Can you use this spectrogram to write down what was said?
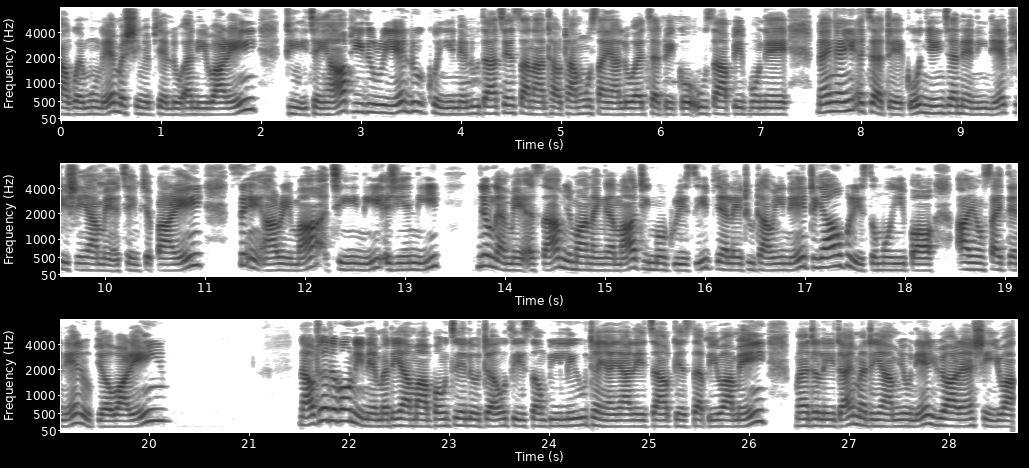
ကာကွယ်မှုလည်းမရှိမဖြစ်လိုအပ်နေပါတယ်။ဒီအချိန်ဟာပြည်သူတွေရဲ့လူခွင့်ရေးနဲ့လူသားချင်းစာနာထောက်ထားမှုဆိုင်ရာလိုအပ်ချက်တွေကိုဦးစားပေးဖို့နဲ့နိုင်ငံရေးအကြက်တွေကိုငြိမ်းချမ်းတဲ့နည်းနဲ့ဖြည့်ရှင်းရမယ့်အချိန်ဖြစ်ပါတယ်။စစ်အင်အားတွေမှာအချင်းနီးအရင်နီးမြုပ်နှံမဲ့အစားမြန်မာနိုင်ငံမှာဒီမိုကရေစီပြန်လည်ထူထောင်ရေးနဲ့တရားဥပဒေစိုးမိုးရေးပေါ်အာရုံစိုက်တဲ့လို့ပြောပါတယ်။ နောက်ထပ်တစ်ပုတ်အနေနဲ့မတရားမှာပုံကျဲလို့တအုပ်တီဆောင်ပြီးလေးဦးထံရရတဲ့အကြောင်းတင်ဆက်ပေးပါမယ်။မန္တလေးတိုင်းမတရားမြို့နယ်ရွာရန်ရှင်ရွာ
